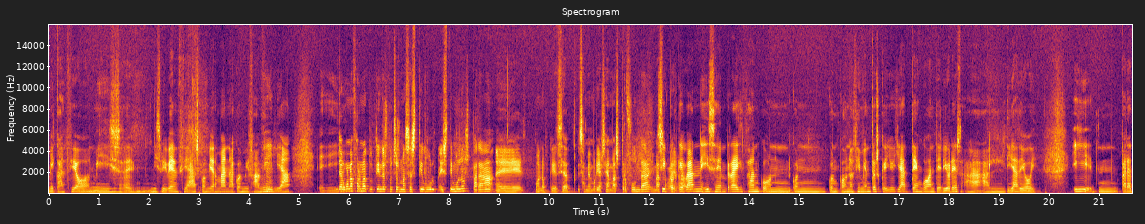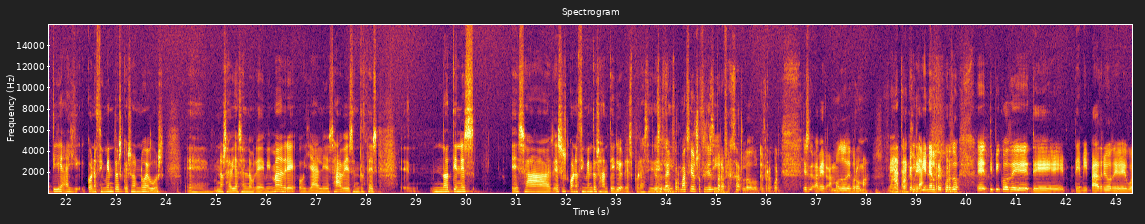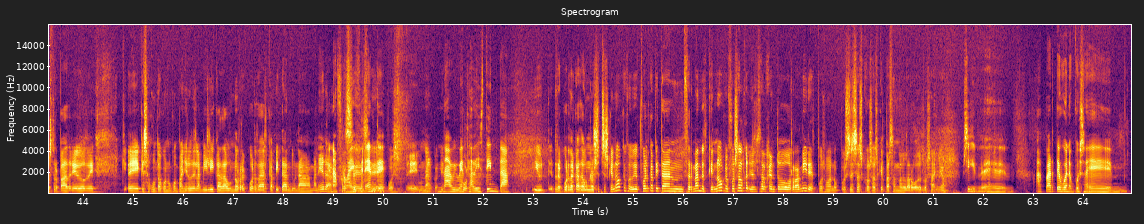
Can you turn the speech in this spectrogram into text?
mi canción, mis, eh, mis vivencias con mi hermana, con mi familia. Hmm. Eh, de alguna forma tú tienes muchos más estímulos para eh, bueno, que esa memoria sea más profunda y más Sí, porque van y se enraizan con, con, conocimientos que yo ya tengo anteriores al día de hoy y mm, para ti hay conocimientos que son nuevos. no sabías el nombre de mi madre o ya le sabes, entonces no tienes esas, esos conocimientos anteriores, por así decirlo. La información suficiente para fijarlo, el recuerdo. Es, a ver, a modo de broma, ah, porque me viene el recuerdo eh, típico de, de, de mi padre o de vuestro padre o de eh, que se junta con un compañero de la mili y cada uno recuerda al capitán de una manera. De una forma diferente. Eh, pues, eh, una, vivencia distinta. Y recuerda cada uno los hechos que no, que fue, fue el capitán Fernández, que no, que fue el, sargento Ramírez. Pues bueno, pues esas cosas que pasan a lo largo de los años. Sí, Aparte, bueno, pues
